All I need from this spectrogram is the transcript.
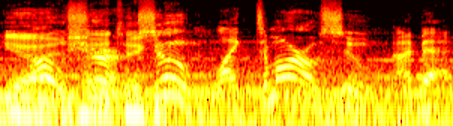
Yeah, oh, and you sure. take it- Soon. Like tomorrow soon, I bet.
